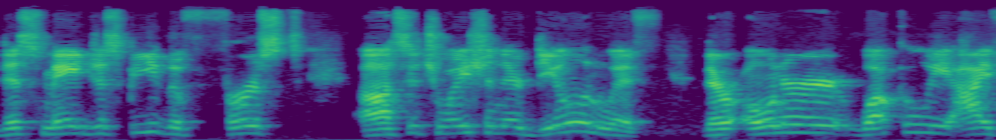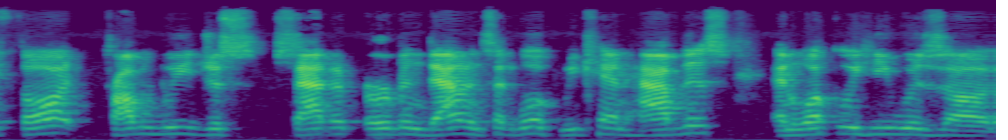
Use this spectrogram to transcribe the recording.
this may just be the first uh, situation they're dealing with. Their owner, luckily, I thought probably just sat Urban down and said, "Look, we can't have this." And luckily, he was uh,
